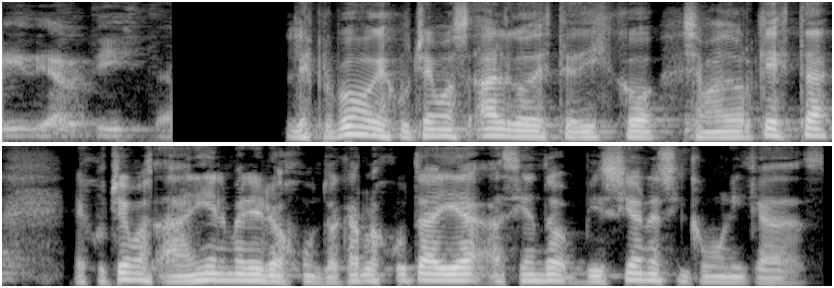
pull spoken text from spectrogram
y de artista. Les propongo que escuchemos algo de este disco llamado Orquesta. Escuchemos a Daniel Merero junto a Carlos Cutaya haciendo Visiones Incomunicadas.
